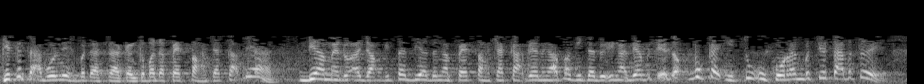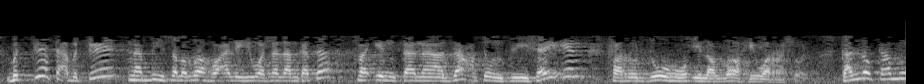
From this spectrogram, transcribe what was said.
Kita tak boleh berdasarkan kepada petah cakap dia. Dia main doa ajak kita, dia dengan petah cakap dia dengan apa, kita duk ingat dia betul tak? Bukan itu ukuran betul tak betul. Betul tak betul, Nabi SAW kata, فَإِن تَنَازَعْتُمْ فِي شَيْءٍ فَرُدُّوهُ إِلَى اللَّهِ وَالرَّسُولِ kalau kamu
